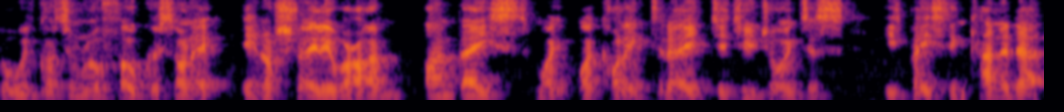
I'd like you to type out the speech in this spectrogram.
but we've got some real focus on it in Australia, where I'm I'm based. My my colleague today, Jitu, joins us. He's based in Canada.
